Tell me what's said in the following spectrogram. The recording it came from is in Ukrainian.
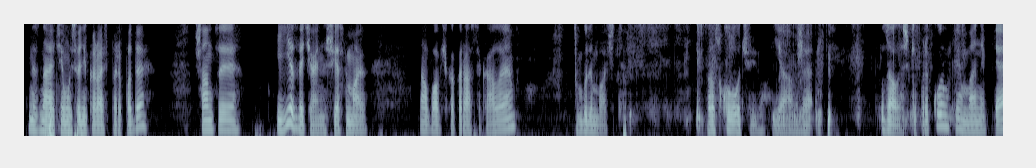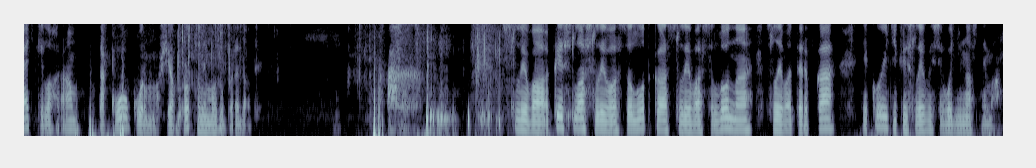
Не знаю, чи йому сьогодні карась перепаде. Шанси і є, звичайно, що я спіймаю на папчика карасика, але будемо бачити. Розколочую я вже залишки прикормки. У мене 5 кг такого корму, що я вам просто не можу передати. Ах. Слива кисла, слива солодка, слива солона, слива терпка. Якої тільки сливи сьогодні в нас нема.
